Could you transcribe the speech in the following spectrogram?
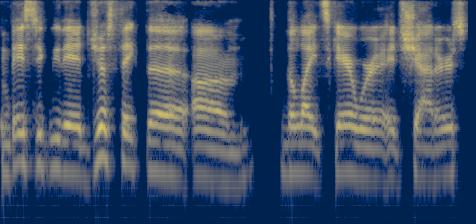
And basically, they had just faked the um the light scare where it shatters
